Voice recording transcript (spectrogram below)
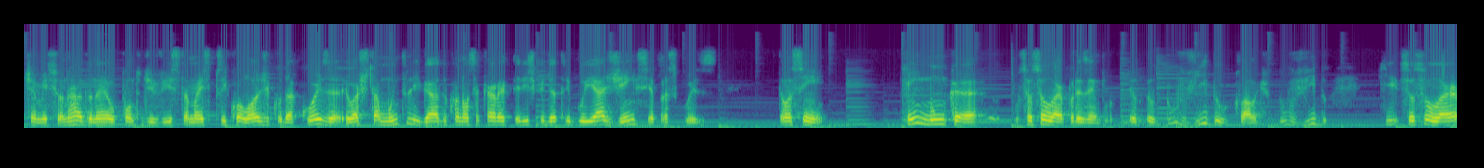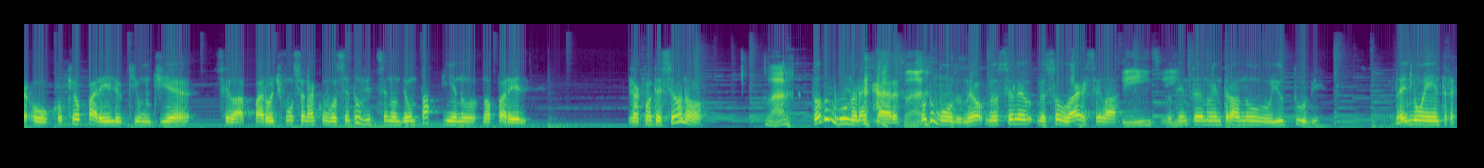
tinha mencionado, né, o ponto de vista mais psicológico da coisa, eu acho que está muito ligado com a nossa característica de atribuir agência para as coisas. Então, assim, quem nunca o seu celular, por exemplo, eu, eu duvido, Cláudio, duvido que seu celular ou qualquer aparelho que um dia, sei lá, parou de funcionar com você, duvido que você não deu um tapinha no, no aparelho. Já aconteceu ou não? Claro. Todo mundo, né, cara? claro. Todo mundo. Meu, meu, celu meu celular, sei lá. Sim, sim. Tô tentando entrar no YouTube. Daí não entra.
